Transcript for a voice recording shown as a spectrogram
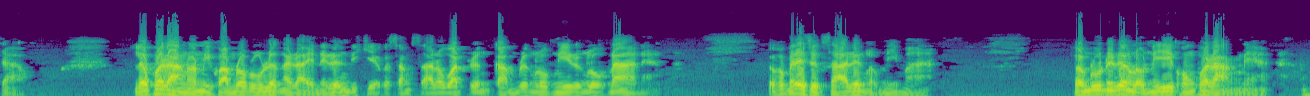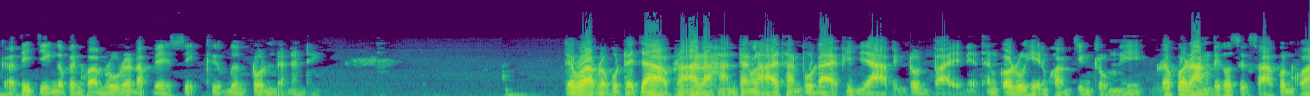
เจ้า แล้วพระรังนั้นมีความรอบรู้เรื่องอะไร ในเรื่องที่เกี่ยวกับสังสารวัฏเรื่องกรรมเรื่องโลกนี้เรื่องโลกหน้าเนี่ยเราก็ไม่ได้ศึกษาเรื่องเหล่านี้มาความรู้ในเรื่องเหล่านี้ของฝรั่งเนี่ย ก็ที่จริงก็เป็นความรู้ระดับเบสิก คือเบื้องต้นแต่นั้นเองแต่ว่าพระพุทธเจ้าพระอรหันต์ทั้งหลาย ท่านผู้ได้พิญญาเป็นต้นไปเนี่ย ท่านก็รู้เห็นความจริงตรงนี้ แล้วฝรั่งที่เขาศึกษาค้นคว้า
